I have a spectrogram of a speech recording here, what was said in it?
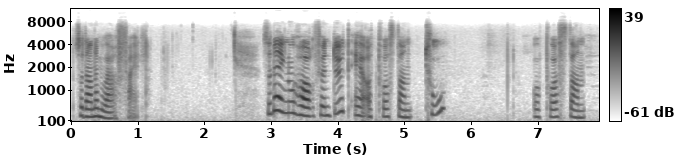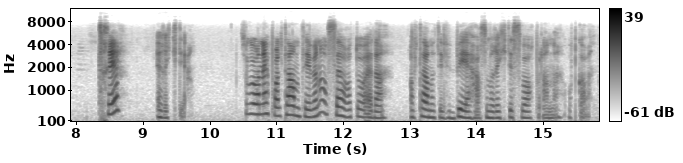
så denne må være feil. Så det jeg nå har funnet ut, er at påstand 2 og påstand 3 er riktige. Så går jeg ned på alternativene og ser at da er det alternativ B her som er riktig svar på denne oppgaven.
